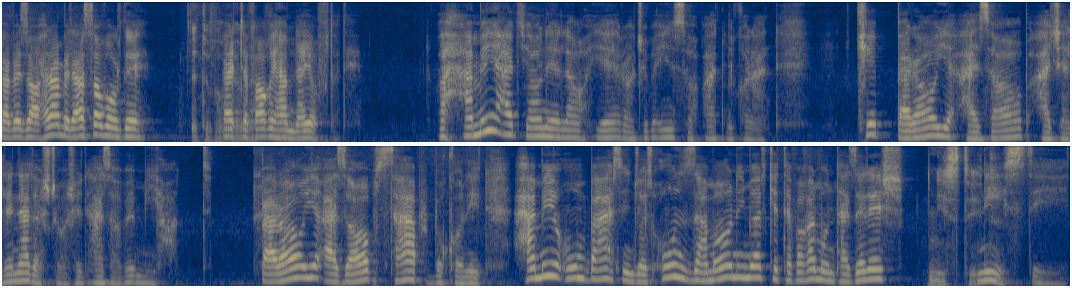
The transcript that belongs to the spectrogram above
و به ظاهر هم به دست آورده. اتفاق و اتفاقی هم نیفتاده. و همه ادیان الهیه راجع به این صحبت می‌کنن که برای عذاب عجله نداشته باشید عذاب میاد. برای عذاب صبر بکنید. همه اون بحث اینجاست. اون زمانی میاد که اتفاقا منتظرش نیستید. نیستید.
